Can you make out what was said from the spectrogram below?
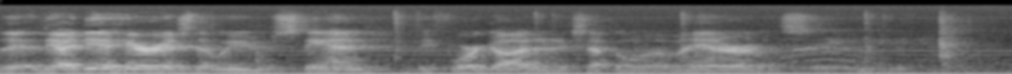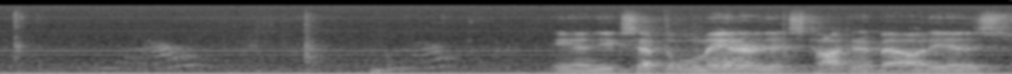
the, the idea here is that we stand before God in an acceptable manner. Let's see. And the acceptable manner that's talking about is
